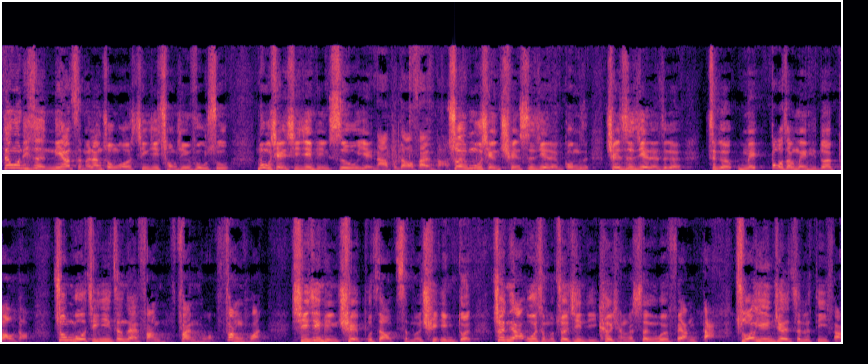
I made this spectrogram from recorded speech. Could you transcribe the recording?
但问题是你要怎么让中国经济重新复苏？目前习近平似乎也拿不到办法，所以目前全世界的公，全世界的这个这个媒报章媒体都在报道，中国经济正在放放缓放缓。习近平却不知道怎么去应对，所以你知道为什么最近李克强的声音会非常大？主要原因就在这个地方。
